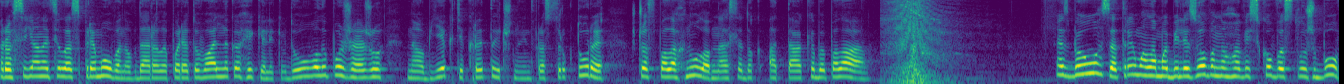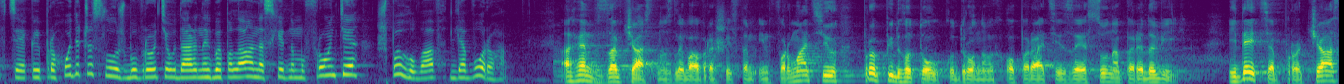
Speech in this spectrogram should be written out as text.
Росіяни цілеспрямовано вдарили по рятувальниках, які ліквідовували пожежу на об'єкті критичної інфраструктури, що спалахнула внаслідок атаки БПЛА. СБУ затримала мобілізованого військовослужбовця, який, проходячи службу в роті ударних БПЛА на східному фронті, шпигував для ворога. Агент завчасно зливав рашистам інформацію про підготовку дронових операцій ЗСУ на передовій. Йдеться про час,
